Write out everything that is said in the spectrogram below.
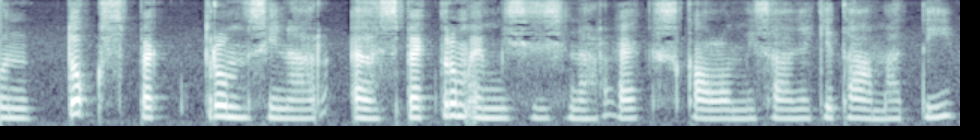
Untuk spektrum sinar eh, spektrum emisi sinar X kalau misalnya kita amati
